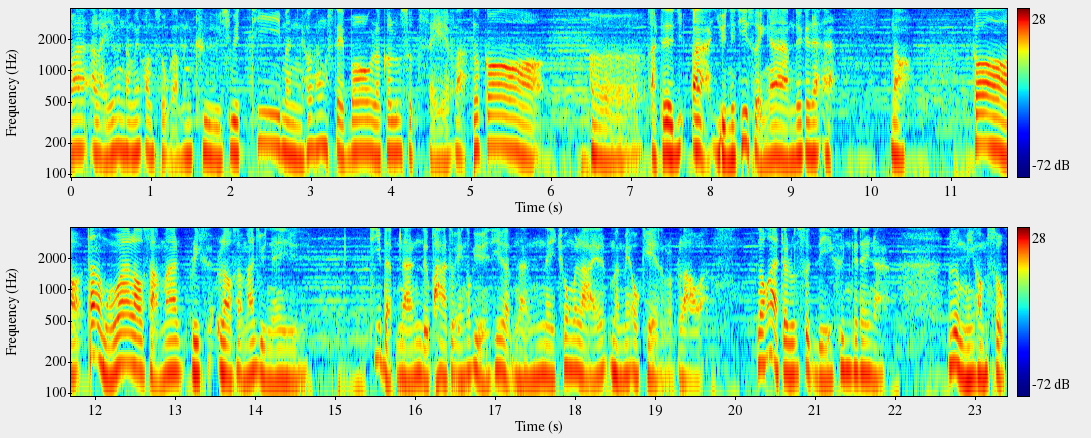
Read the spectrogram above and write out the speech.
ว่าอะไรที่มันทำให้ความสุขอะมันคือชีวิตที่มันค่อนข้าง stable แล้วก็รู้สึกเซฟอะแล้วก็เอ่ออาจจะอะอยู่ในที่สวยงามด้วยก็ได้อะเนาะก็ถ้าสมมติว่าเราสามารถเราสามารถอยู่ใน ที่แบบนั้น หรือพาตัวเองเข้าไปอยู่ในที่แบบนั้น ในช่วงเวลามันไม่โอเคสำหรับเราอะเราก็อาจจะรู้สึกดีขึ้นก็ได้นะ รู้สึกมีความสุข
